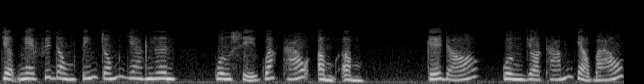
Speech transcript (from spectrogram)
Chợt nghe phía đông tiếng trống gian lên, quân sĩ quát tháo ầm ầm. Kế đó, quân do thám vào báo.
